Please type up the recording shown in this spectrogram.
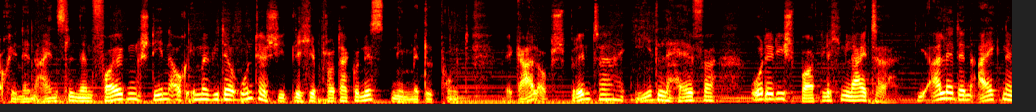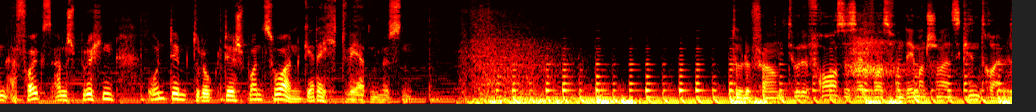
Doch in den einzelnen Folgen stehen auch immer wieder unterschiedliche Protagonisten im Mittelpunkt, egal ob Sprinter, Edelhelfer oder die sportlichen Leiter, die alle den eigenen Erfolgsansprüchen und dem Druck der Sponsoren gerecht werden müssen. Tour de France. Die Tour de France ist etwas, von dem man schon als Kind träumt.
